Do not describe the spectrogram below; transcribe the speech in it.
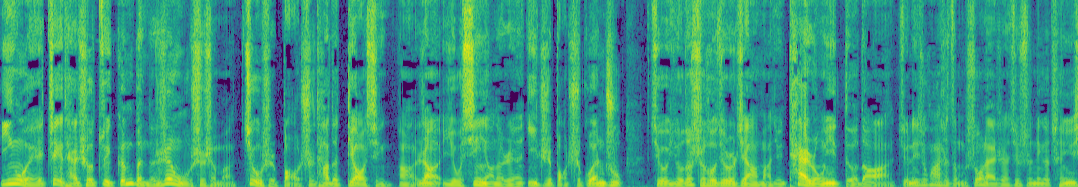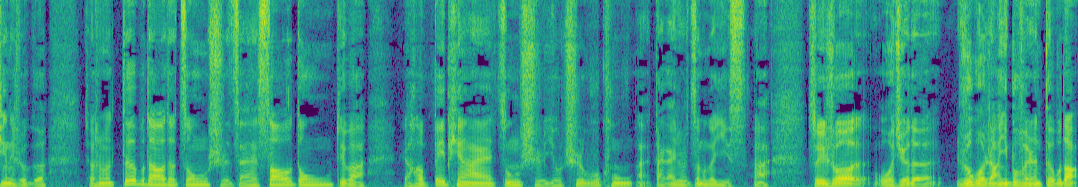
因为这台车最根本的任务是什么？就是保持它的调性啊，让有信仰的人一直保持关注。就有的时候就是这样嘛，就太容易得到啊。就那句话是怎么说来着？就是那个陈奕迅那首歌叫什么？得不到的总是在骚动，对吧？然后被偏爱总是有恃无恐，哎，大概就是这么个意思啊。所以说，我觉得如果让一部分人得不到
